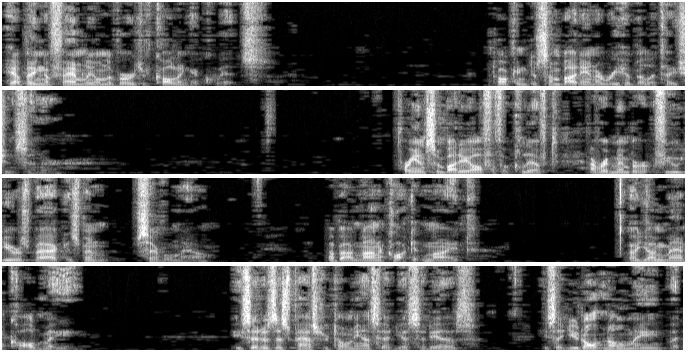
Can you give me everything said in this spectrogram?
helping a family on the verge of calling it quits, talking to somebody in a rehabilitation center, praying somebody off of a cliff. I remember a few years back, it's been several now, about nine o'clock at night, a young man called me he said, Is this Pastor Tony? I said, Yes, it is. He said, You don't know me, but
